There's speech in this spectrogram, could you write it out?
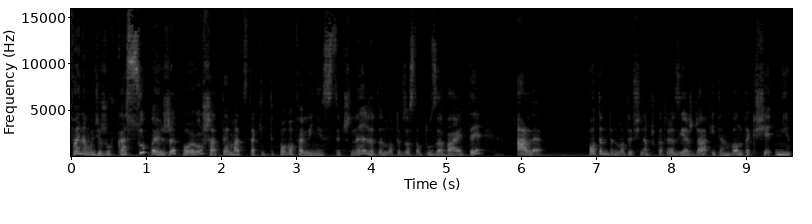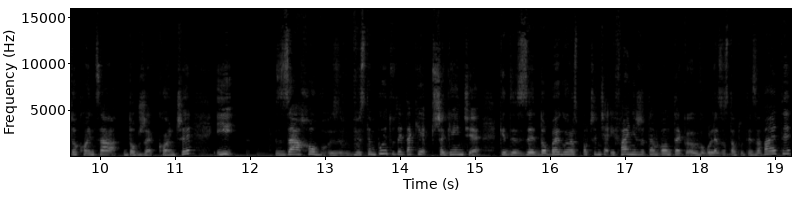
fajna młodzieżówka, super, że porusza temat taki typowo feministyczny, że ten motyw został tu zawarty, ale potem ten motyw się na przykład rozjeżdża i ten wątek się nie do końca dobrze kończy i występuje tutaj takie przegięcie, kiedy z dobrego rozpoczęcia i fajnie, że ten wątek w ogóle został tutaj zawarty,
